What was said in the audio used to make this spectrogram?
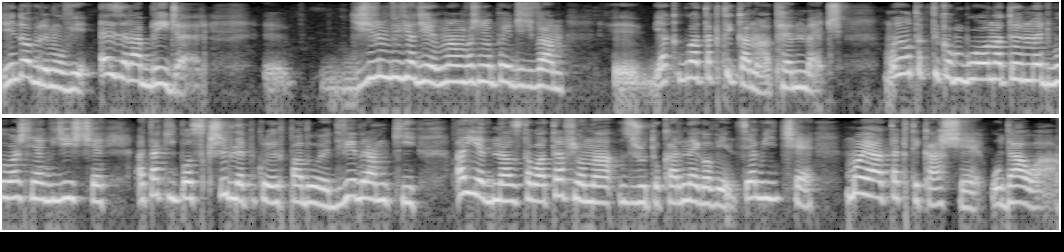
Dzień dobry, mówi Ezra Bridger. W dzisiejszym wywiadzie mam właśnie opowiedzieć Wam, y, jaka była taktyka na ten mecz. Moją taktyką było na ten mecz było właśnie, jak widzieliście, ataki po skrzydle, po których padły dwie bramki, a jedna została trafiona z rzutu karnego, więc jak widzicie, moja taktyka się udała.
